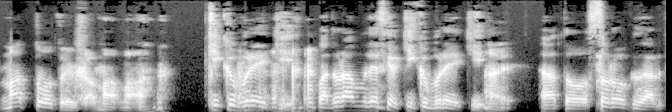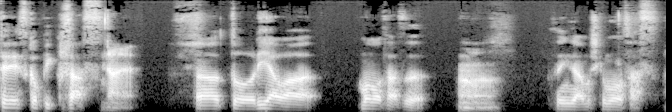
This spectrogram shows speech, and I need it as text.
まっとうというか、まあまキックブレーキ。まあ、ドラムですけど、キックブレーキあ。。はい。あと、ストロークのあるテレスコピックサス。はい。あと、リアは、モノサス。うん。はスイングアーム式モノサス。い。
